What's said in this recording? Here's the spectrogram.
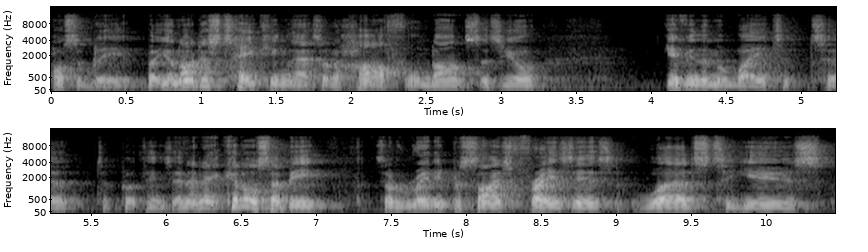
possibly, but you're not just taking their sort of half-formed answers, you're giving them a way to, to, to put things in. And it could also be sort of really precise phrases, words to use,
